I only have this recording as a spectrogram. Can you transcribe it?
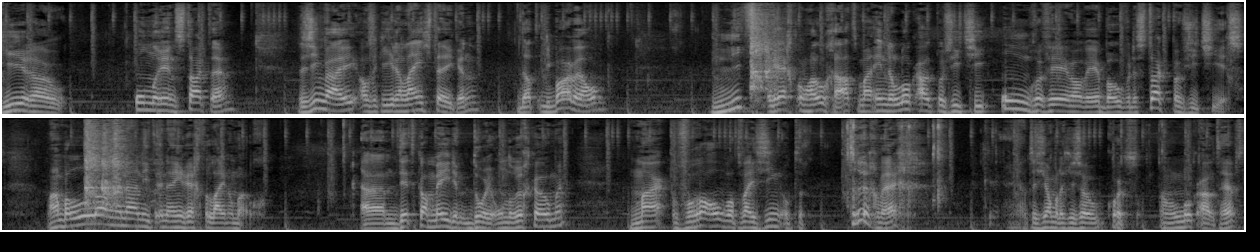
hier onderin starten. Dan zien wij, als ik hier een lijntje teken, dat die barbel niet recht omhoog gaat, maar in de lockout positie ongeveer wel weer boven de startpositie is. Maar belangen na niet in één rechte lijn omhoog. Um, dit kan mede door je onderrug komen. Maar vooral wat wij zien op de terugweg. Het is jammer dat je zo kort een lockout hebt.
